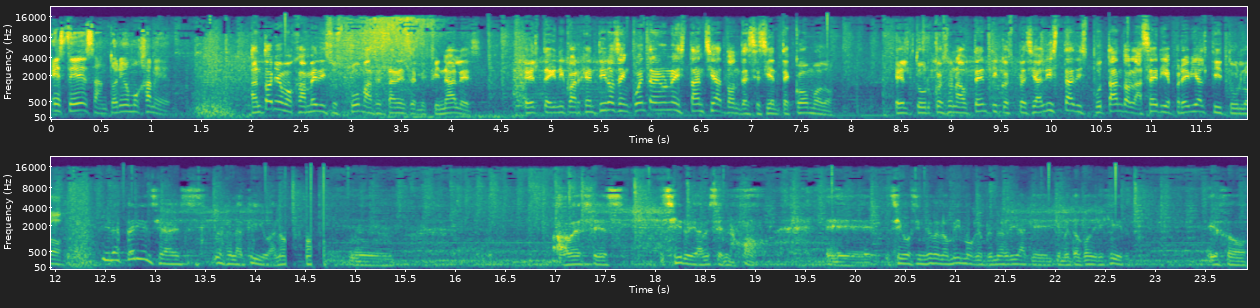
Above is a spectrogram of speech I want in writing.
Este es Antonio Mohamed. Antonio Mohamed y sus Pumas están en semifinales. El técnico argentino se encuentra en una instancia donde se siente cómodo. El turco es un auténtico especialista disputando la serie previa al título. Y la experiencia es, es relativa, ¿no? Eh, a veces sirve y a veces no. Eh, sigo sintiendo lo mismo que el primer día que, me tocó dirigir. Eso,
